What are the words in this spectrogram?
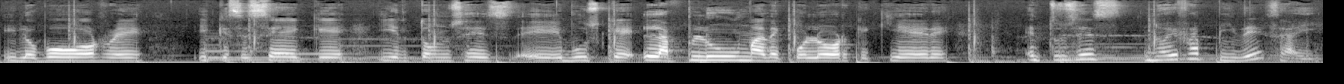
y lo borre y que se seque y entonces eh, busque la pluma de color que quiere. Entonces no hay rapidez ahí.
